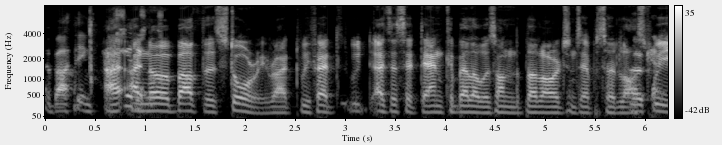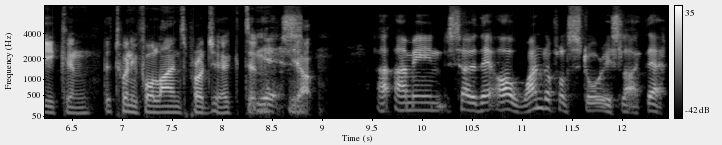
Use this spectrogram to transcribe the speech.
About the I, I know about the story, right? We've had, we, as I said, Dan Cabela was on the Blood Origins episode last Okay. week, and the Twenty Four Lions project, and Yes. yeah, I mean, so there are wonderful stories like that.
